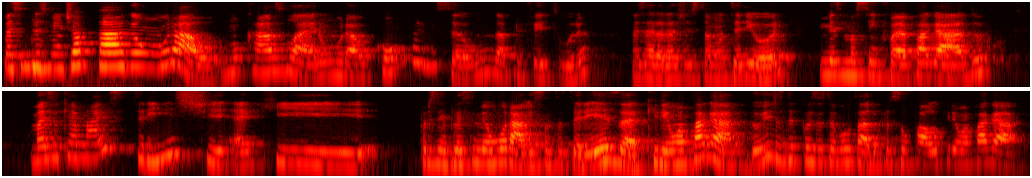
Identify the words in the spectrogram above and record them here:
Mas simplesmente apagam o mural. No caso lá, era um mural com permissão da prefeitura, mas era da gestão anterior, e mesmo assim foi apagado. Mas o que é mais triste é que, por exemplo, esse meu mural em Santa Teresa queriam apagar. Dois dias depois de eu ter voltado para São Paulo, queriam apagar.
